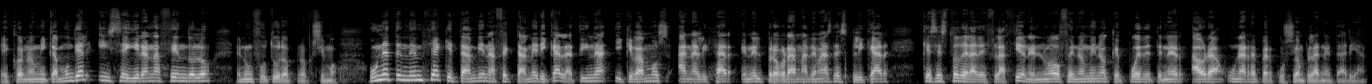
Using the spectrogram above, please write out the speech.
económica mundial y seguirán haciéndolo en un futuro próximo. Una tendencia que también afecta a América Latina y que vamos a analizar en el programa, además de explicar qué es esto de la deflación, el nuevo fenómeno que puede tener ahora una repercusión planetaria.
